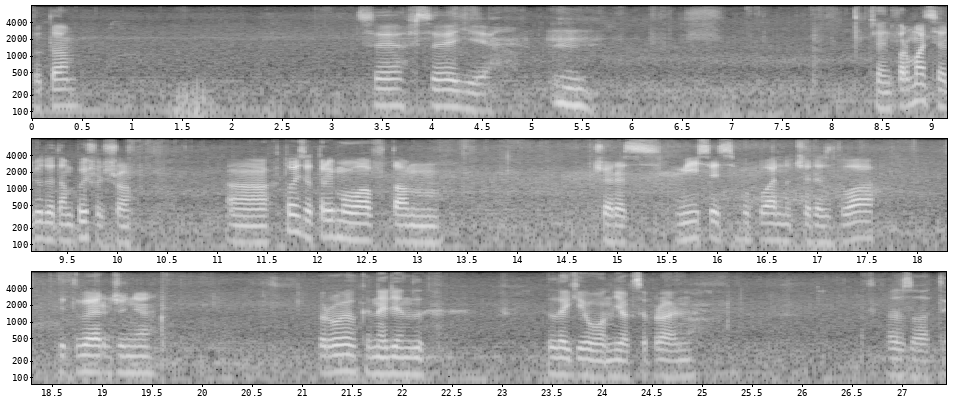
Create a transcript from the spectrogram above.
то там це все є. Ця інформація, люди там пишуть, що е, хтось отримував там через місяць, буквально через два підтвердження. Royal Canadian Legion, як це правильно сказати.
